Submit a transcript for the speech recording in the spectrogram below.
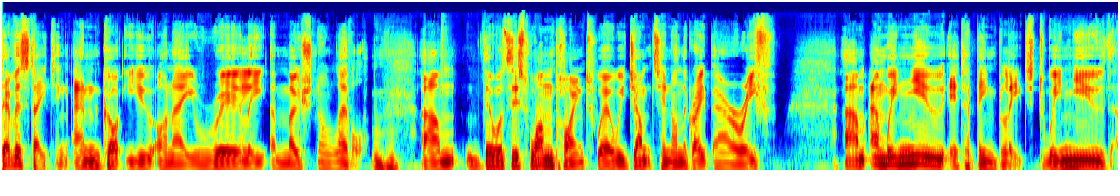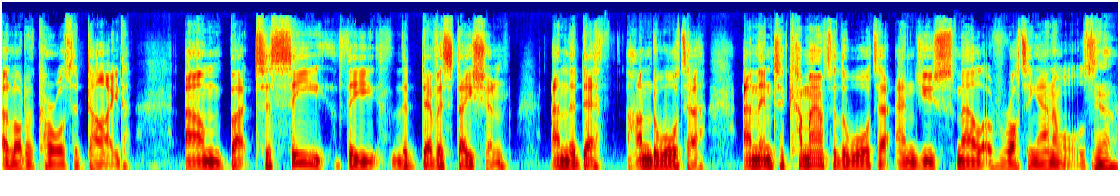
devastating and got you on a really emotional level. Mm-hmm. Um, there was this one point where we jumped in on the Great Barrier Reef. Um, and we knew it had been bleached. We knew a lot of corals had died. Um, but to see the the devastation and the death underwater, and then to come out of the water and you smell of rotting animals, yeah.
